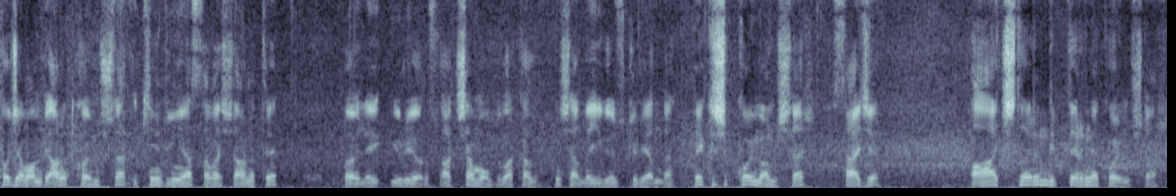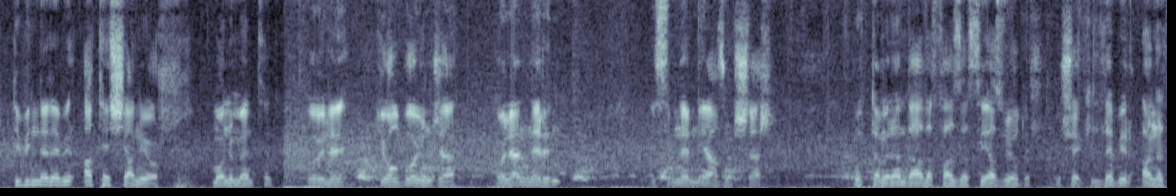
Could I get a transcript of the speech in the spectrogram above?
Kocaman bir anıt koymuşlar. İkinci Dünya Savaşı anıtı. Böyle yürüyoruz. Akşam oldu bakalım. İnşallah iyi gözükür yandan. Pek ışık koymamışlar. Sadece ağaçların diplerine koymuşlar. Dibinde de bir ateş yanıyor monumentin. Böyle yol boyunca ölenlerin isimlerini yazmışlar. Muhtemelen daha da fazlası yazıyordur. Bu şekilde bir anıt.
